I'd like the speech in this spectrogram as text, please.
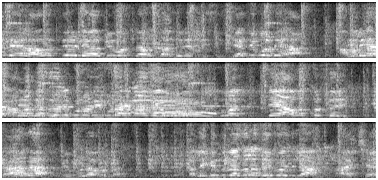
আছে লাউলা থেকে দেওয়ার বিপদটা তাদের দিছি যে দিব দেহা। আমার দিলে আমার কাছে কোনো আয় না যে ওগুলা যে হাওলাত করছে। না না রিমোটা বলা তাহলে কিন্তু বেজালা সই করে দিলাম। আচ্ছা।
